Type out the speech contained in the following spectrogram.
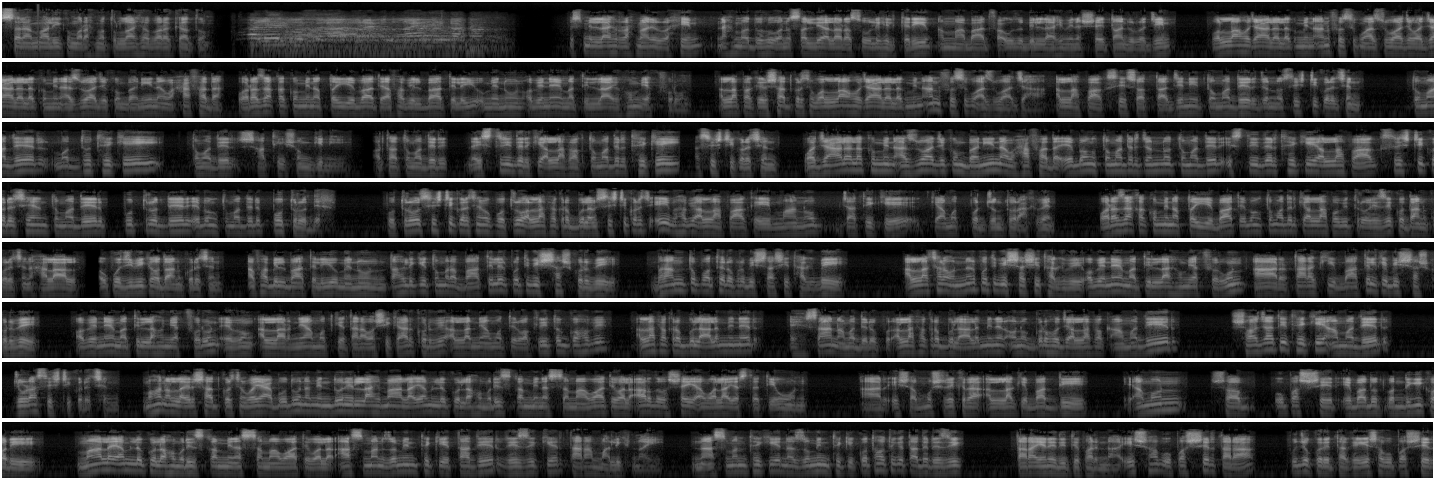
আসসালামু আলাইকুম রহমতুল্লাহ বারকাত বিসমিল্লাহ রহমান রহিম নাহমদুহু আনসল্লি আল্লাহ রসুলহিল করিম আম্মাবাদ ফাউজবিল্লাহমিন শৈতানুরজিম والله جعل لكم من أنفسكم أزواجا وجعل لكم من أزواجكم بنين وحفظا ورزقكم من الطيبات أفبالباطل يؤمنون وبنعمة الله هم يكفرون আল্লাহ পাক ইরশাদ করেছেন আল্লাহ জাআল লাকুম মিন আনফুসিকুম আজওয়াজা আল্লাহ পাক সেই সত্তা যিনি তোমাদের জন্য সৃষ্টি করেছেন তোমাদের মধ্য থেকেই তোমাদের সাথী সঙ্গিনী, অর্থাৎ তোমাদের স্ত্রীদেরকে আল্লাহ পাক তোমাদের থেকেই সৃষ্টি করেছেন। ওয়াজা আলাকুমিন আজওয়া জেকুম বানিনা হাফাদা, এবং তোমাদের জন্য তোমাদের স্ত্রীদের থেকে আল্লাহ পাক সৃষ্টি করেছেন তোমাদের পুত্রদের এবং তোমাদের পৌত্রদের। পুত্রও সৃষ্টি করেছেন এবং পুত্র আল্লাহ পাক রব্বুল সৃষ্টি করেছে। এইভাবে আল্লাহ পাক এই মানব জাতিকে কেয়ামত পর্যন্ত রাখবেন। ওয়ারাজা কাকুমিনা তৈবাত এবং তোমাদেরকে আল্লাহ পবিত্র রেজেকও দান করেছেন, হালাল উপজীবিকাও দান করেছেন। আফাবিল বাতিল ইউ মেনুন তাহলে কি তোমরা বাতিলের প্রতি বিশ্বাস করবে? ভ্রান্ত পথের ওপর বিশ্বাসী থাকবে। আল্লাহ ছাড়া অন্যের প্রতি বিশ্বাসী থাকবে। অবে নে মাতিল্লাহম ফেরুন আর তারা কি বাতিলকে বিশ্বাস করবে? অবে নে মাতিল্লাহম ফেরুন এবং আল্লাহর নিয়ামতকে তারা অস্বীকার করবে। আল্লাহর নিয়ামতের অকৃতজ্ঞ হবে। আল্লাহ ফাকরবুল আলমিনের এহসান আমাদের উপর। আল্লাহ ফাকরবুল আলমিনের অনুগ্রহ যে আল্লাহ পাক আমাদের স্বজাতি থেকে আমাদের জোড়া সৃষ্টি করেছেন। মহান আল্লাহ ইরশাদ করেছেন ওয়া আবুদুন আমিন দুনিল্লাহ মা লা ইয়ামলিকু লাহুম রিজকাম মিনাস সামাওয়াতি ওয়াল আরদি শাইআ ওয়া লা ইয়াস্তাতিউন। আর এসব মুশরিকরা আল্লাহকে বাদ দিয়ে এমন সব উপাস্যের এবাদত বন্দিগি করে, মা লা ইয়ামলিকু লাহুম রিজকাম মিনাস সামাওয়াতি ওয়াল আসমান, জমিন থেকে তাদের রেজিকের তারা মালিক নয়। না আসমান থেকে, না জমিন থেকে, কোথাও থেকে তাদের রেজিক তারা এনে দিতে পারে না। এসব উপাস্যের তারা পুজো করে থাকে, এসব উপাস্যের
